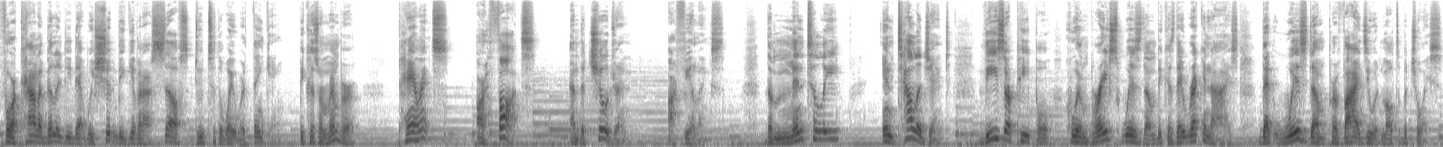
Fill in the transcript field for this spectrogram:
for accountability that we should be giving ourselves due to the way we're thinking. Because remember, parents are thoughts and the children are feelings. The mentally intelligent these are people who embrace wisdom because they recognize that wisdom provides you with multiple choice.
